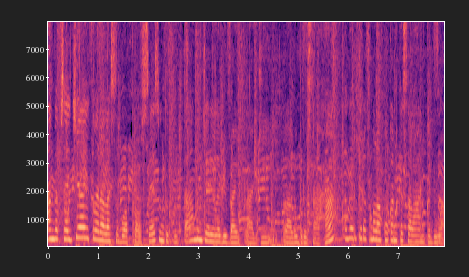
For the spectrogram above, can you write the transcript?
Anggap saja itu adalah sebuah proses untuk kita menjadi lebih baik lagi, lalu berusaha agar tidak melakukan kesalahan kedua.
